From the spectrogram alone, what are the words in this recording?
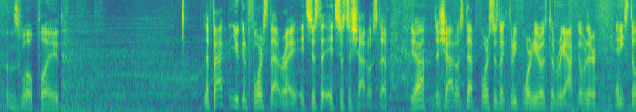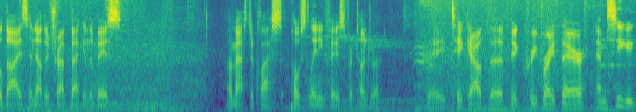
That was well played. The fact that you can force that, right? It's just a, it's just a Shadow Step. Yeah. The Shadow Step forces like three, four heroes to react over there, and he still dies, and now they're trapped back in the base. A masterclass post-laning phase for Tundra. They take out the big creep right there. MC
